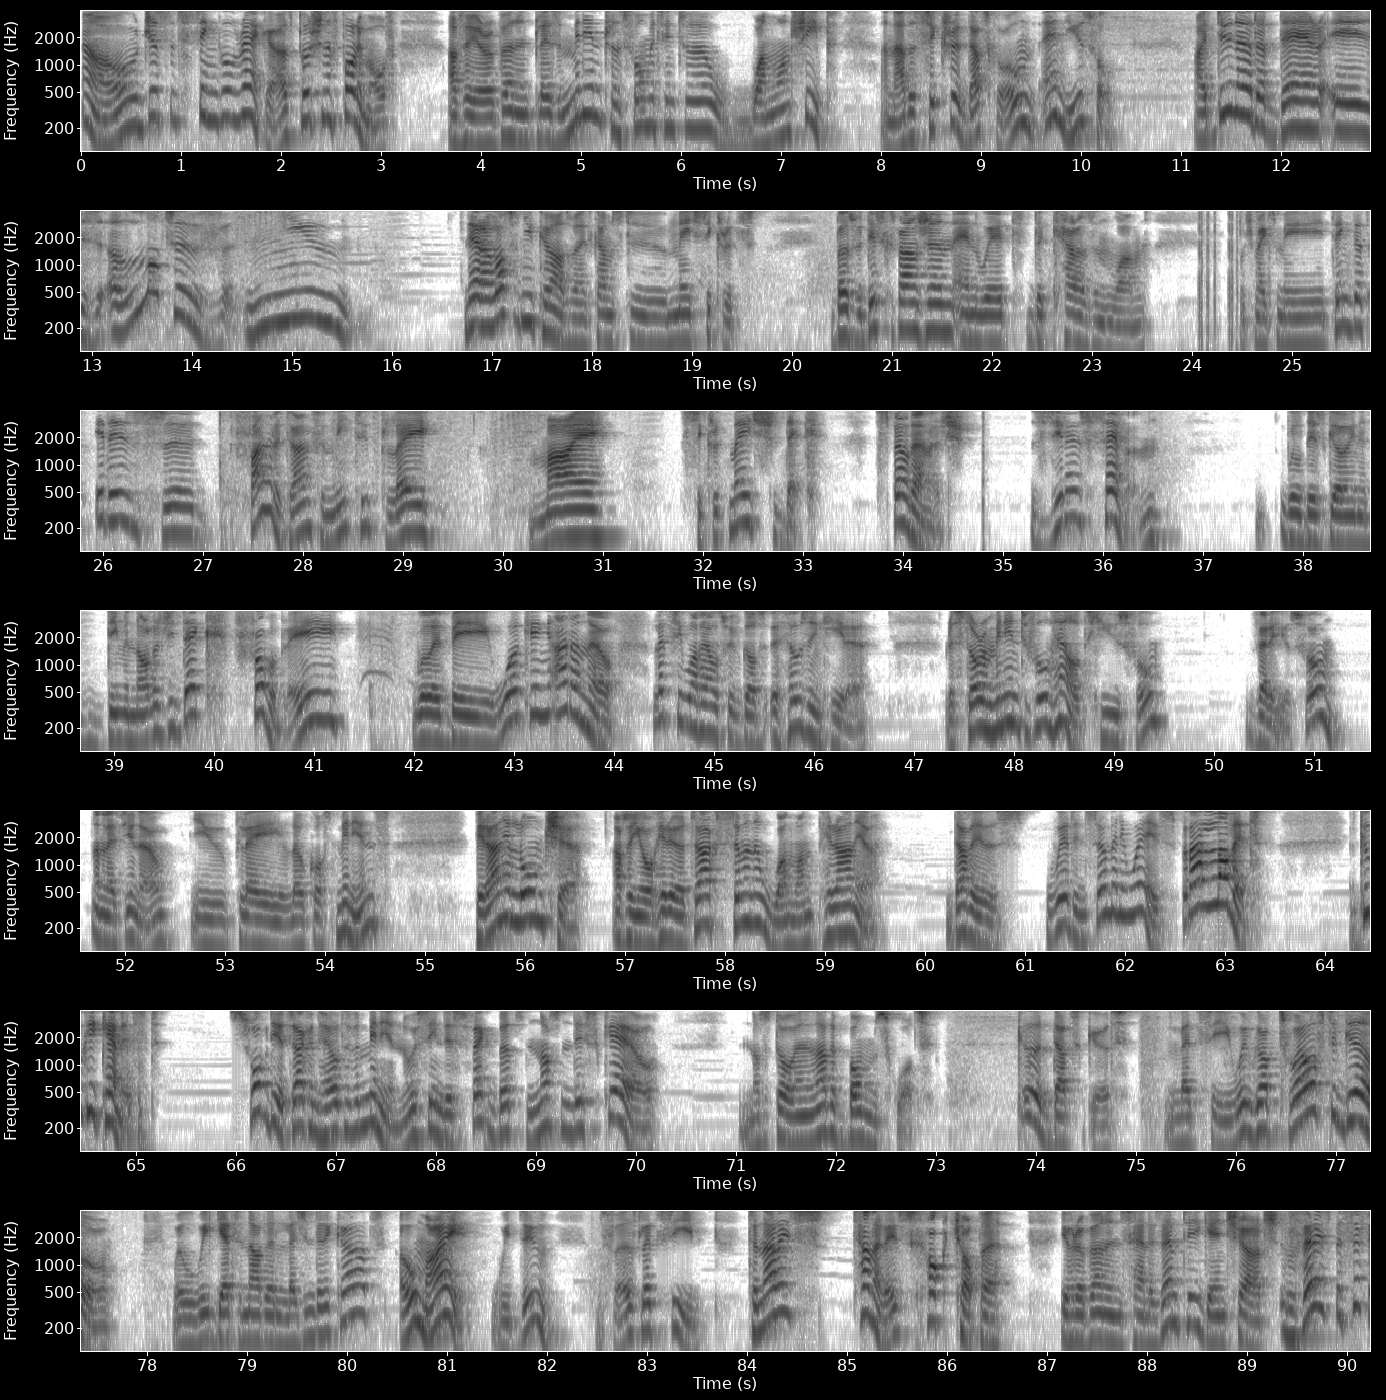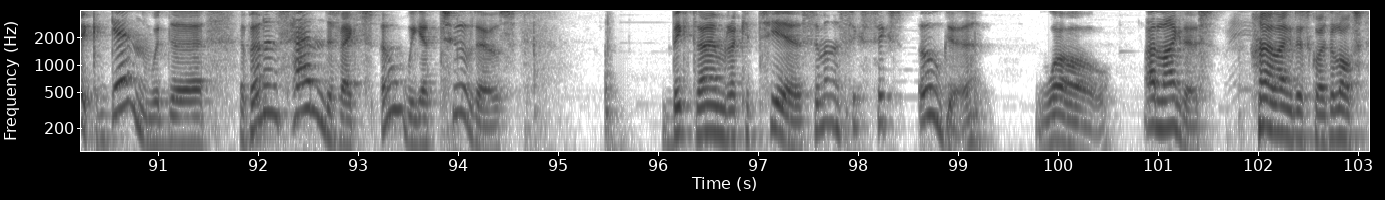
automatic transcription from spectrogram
Oh, just a single record, Potion of Polymorph. After your opponent plays a minion, transform it into a 1-1 sheep. Another secret, that's cool and useful. I do know that there is a lot of new there are a lot of new cards when it comes to Mage Secrets, both with this expansion and with the Karazhan one, which makes me think that it is uh, finally time for me to play my Secret Mage deck. Spell damage 07. Will this go in a demonology deck? Probably. Will it be working? I don't know. Let's see what else we've got. A Hozen Healer. Restore a minion to full health. Useful. Very useful. Unless, you know, you play low-cost minions. Piranha Launcher. After your hero attacks, summon a 1-1 Piranha. That is weird in so many ways, but I love it! Kooky Chemist. Swap the attack and health of a minion. We've seen this effect, but not on this scale. Not at all. Another bomb squad. Good, that's good. Let's see, we've got 12 to go. Will we get another legendary card? Oh my, we do. First, let's see. Tanaris, Tanaris Hogchopper. If your opponent's hand is empty, gain charge. Very specific, again, with the opponent's hand effects. Oh, we get two of those. Big Time Racketeer, summon a 6-6 Ogre. Whoa, I like this. I like this quite a lot.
